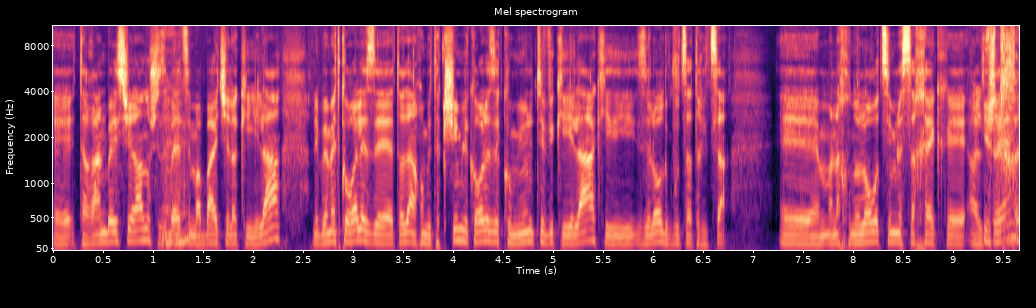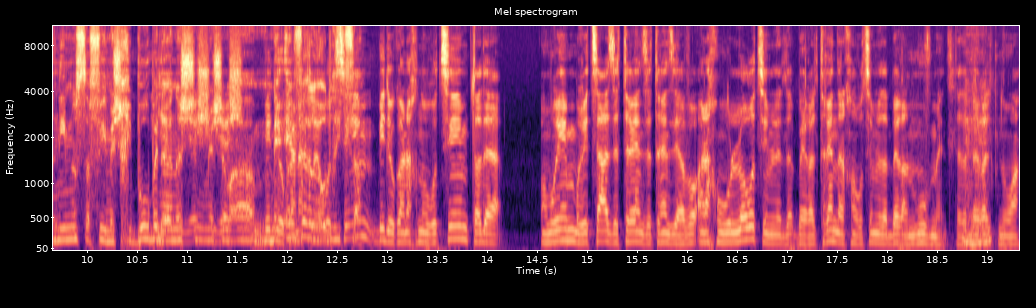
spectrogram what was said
אה, את ה Run Base שלנו, שזה בעצם הבית של הקהילה. אני באמת קורא לזה, אתה יודע, אנחנו מתעקשים לקרוא לזה community וקהילה, כי זה לא עוד קבוצת ריצה. אה, אנחנו לא רוצים לשחק אה, על איזה טרנד. תכנים נוספים, יש חיבור בין האנשים, יש שם בדיוק, מעבר לעוד רוצים, ריצה. בדיוק, אנחנו רוצים, אתה יודע, אומרים ריצה זה טרנד, זה טרנד, זה יעבור, אנחנו לא רוצים לדבר על טרנד, אנחנו רוצים לדבר על movement, לדבר על תנועה.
